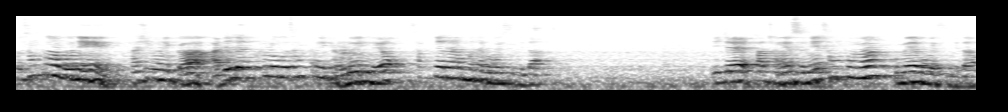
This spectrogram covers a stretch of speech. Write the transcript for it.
또 상품을 보니 다시 보니까 아딜렛 클로그 상품이 별로인데요. 삭제를 한번 해보겠습니다. 이제 다 정했으니 상품을 구매해 보겠습니다.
